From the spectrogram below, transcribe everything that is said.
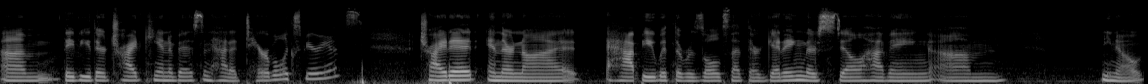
um, they've either tried cannabis and had a terrible experience, tried it and they're not happy with the results that they're getting. They're still having, um, you know,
